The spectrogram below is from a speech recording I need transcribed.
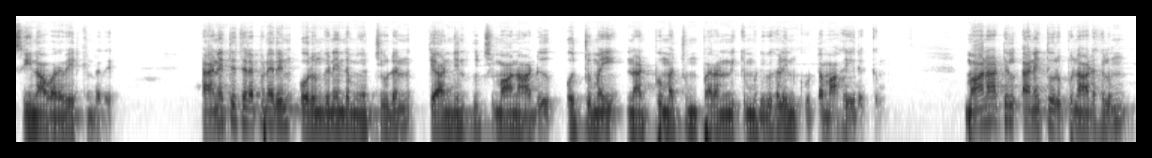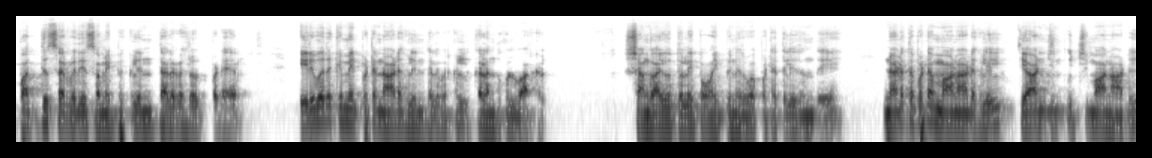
சீனா வரவேற்கின்றது. அனைத்து தரப்பினரின் ஒருங்கிணைந்த முயற்சியுடன் தியான்ஜின் உச்சி மாநாடு ஒற்றுமை நட்பு மற்றும் பலனளிக்கும் முடிவுகளின் கூட்டமாக இருக்கும். மாநாட்டில் அனைத்து உறுப்பு நாடுகளும் பத்து சர்வதேச அமைப்புகளின் தலைவர்கள் உட்பட இருபதுக்கும் மேற்பட்ட நாடுகளின் தலைவர்கள் கலந்து கொள்வார்கள். ஷங்காய் ஒத்துழைப்பு அமைப்பு நிறுவப்பட்டதிலிருந்து நடத்தப்பட்ட மாநாடுகளில் தியான்ஜின் உச்சி மாநாடு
